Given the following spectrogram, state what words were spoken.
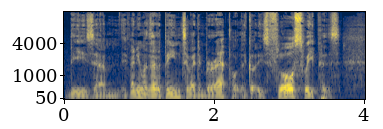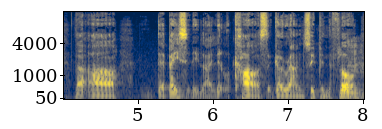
these. Um, if anyone's ever been to Edinburgh Airport, they've got these floor sweepers that are they're basically like little cars that go around sweeping the floor, Hmm.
